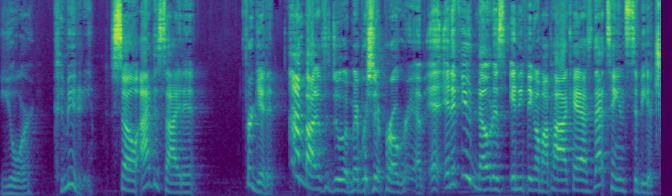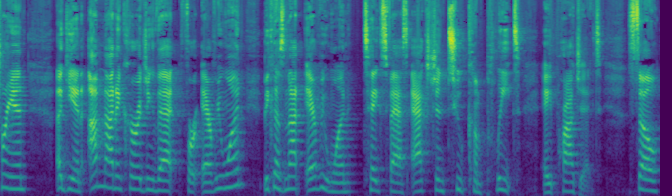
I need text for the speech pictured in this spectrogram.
your community. So I decided, forget it. I'm about to do a membership program. And, if you notice anything on my podcast, that tends to be a trend. Again, I'm not encouraging that for everyone because not everyone takes fast action to complete a project. So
